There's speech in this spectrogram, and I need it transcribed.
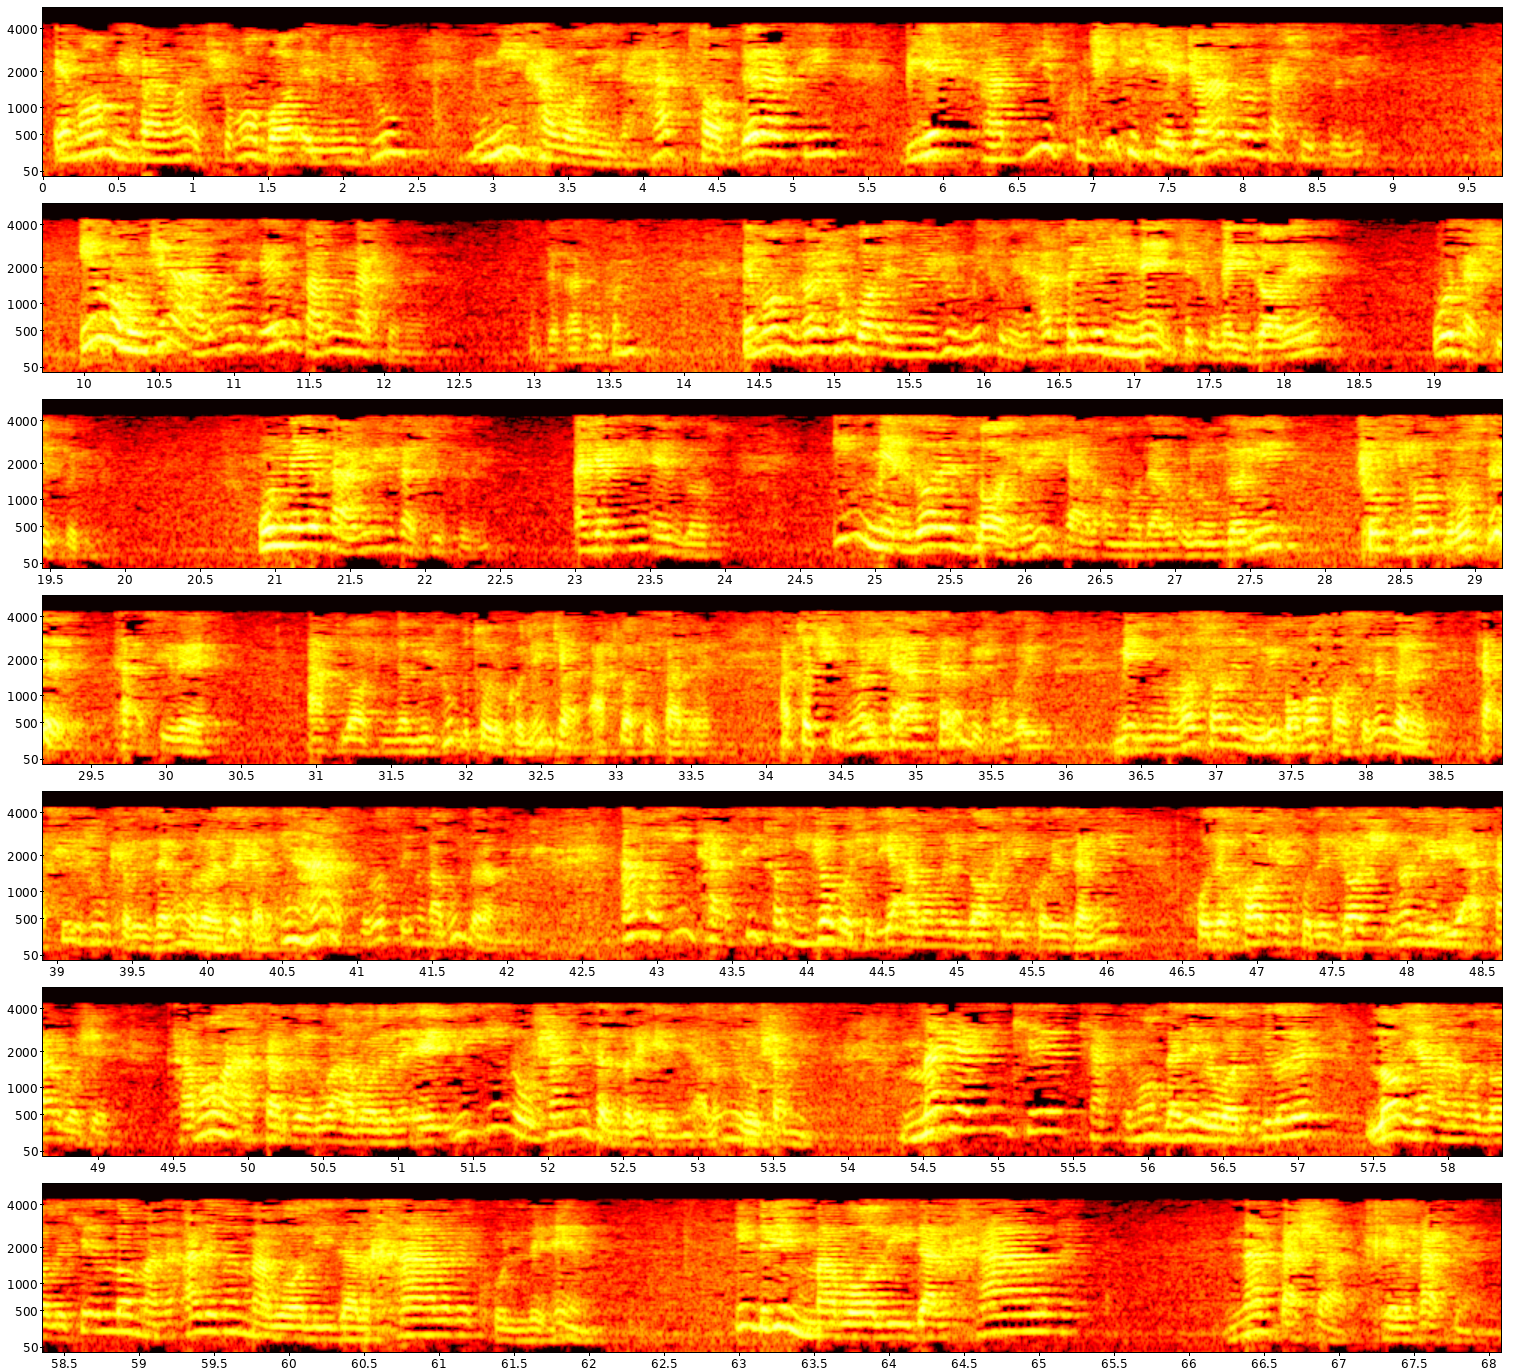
امام میفرماید شما با علم نجوم می‌توانید حتی برسید به یک سبزی کوچیکی که یک هست رو تشخیص بدید. این رو ممکنه الان علم قبول نکنه. دقت بکنید. امام میفرماید شما با علم نجوم می‌تونید حتی یک نی که تو نیزاره او رو تشخیص بدید. اون نی فعلی که تشخیص بدید. اگر این علم درست این مقدار ظاهری که الان ما در علوم داریم چون این درسته تأثیر افلاک اینجا نجوم به طور کلی که افلاک سره حتی چیزهایی که از کردم به شما میلیون ها سال نوری با ما فاصله داره. تأثیرش رو که زمین ملاحظه کرد این هست درسته این قبول دارم. من. اما این تأثیر تا اینجا باشه دیگه عوامل داخلی کره زمین خود خاک خود جاش اینا دیگه بی اثر باشه. تمام اثر در رو عوالم علمی این روشن نیست از داره علمی. الان این روشن نیست. مگر اینکه امام در یک روایت دیگه داره لا یعلم ذالک الا من علم موالید الخلق کلهم. این بگیم موالید الخلق نه بشر خلقت یعنی.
